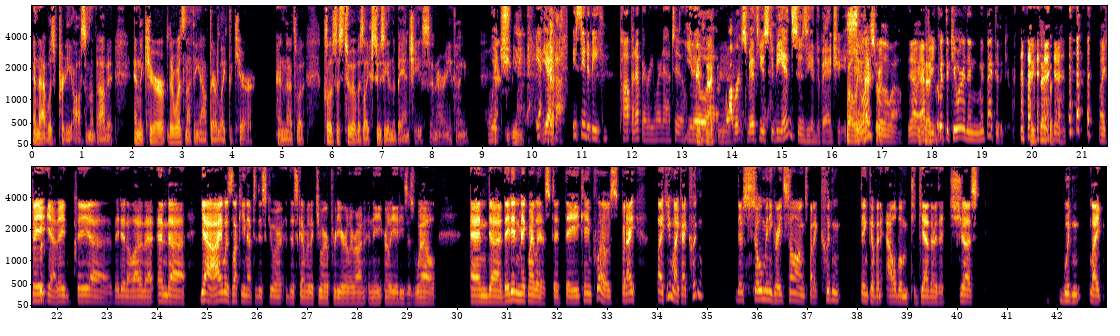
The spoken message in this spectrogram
And that was pretty awesome about it. And The Cure, there was nothing out there like The Cure. And that's what closest to it was like Siouxsie and the Banshees and everything. Which, Yeah. yeah, They seem to be popping up everywhere now too. you know, Exactly. uh, Robert Smith used to be in Siouxsie and the Banshees. Well, He was exactly. for a little while. Yeah, after he quit the Cure and then went back to the Cure. Exactly. yeah. Like they, yeah, they, they, uh, they did a lot of that. And, uh, yeah, I was lucky enough to discover, discover the Cure pretty early on in the early 80s as well. And, uh, they didn't make my list. That They came close, but I, like you, Mike, I couldn't, there's so many great songs, but I couldn't think of an album together that just wouldn't like,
